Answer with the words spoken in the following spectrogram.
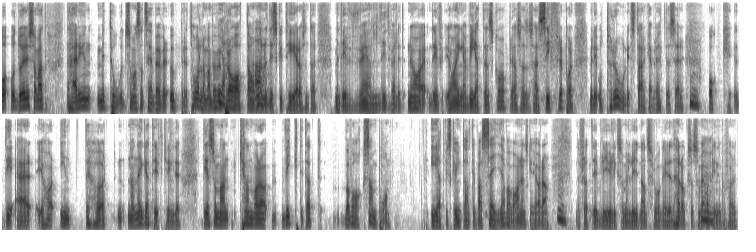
Och, och, då är det som att det här är ju en metod som man så att säga behöver upprätthålla. Man behöver ja. prata om ja. den och diskutera och sånt där. Men det är väldigt, väldigt, nu har jag, det, jag har inga vetenskapliga alltså så här siffror på det, men det är otroligt starka berättelser. Mm. Och det är, jag har inte hört något negativt kring det. Det som man kan vara viktigt att vara vaksam på, är att vi ska ju inte alltid bara säga vad barnen ska göra. Mm. Därför att det blir ju liksom en lydnadsfråga i det där också som vi har varit mm. inne på förut.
